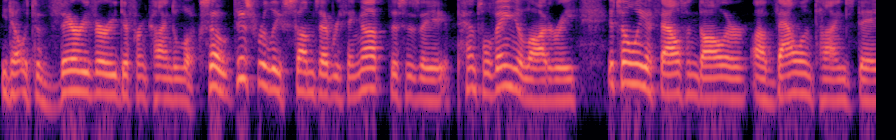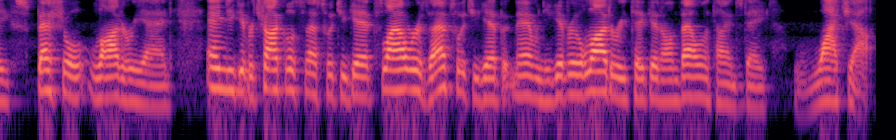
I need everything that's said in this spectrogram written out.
you know, it's a very, very different kind of look. So this really sums everything up. This is a Pennsylvania lottery. It's only a $1,000 uh, Valentine's Day special lottery ad. And you give her chocolates, that's what you get. Flowers, that's what you get. But man, when you give her the lottery ticket on Valentine's Day, watch out.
